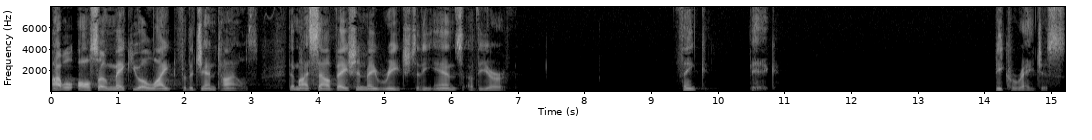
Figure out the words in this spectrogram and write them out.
I will also make you a light for the Gentiles, that my salvation may reach to the ends of the earth. Think big. Be courageous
